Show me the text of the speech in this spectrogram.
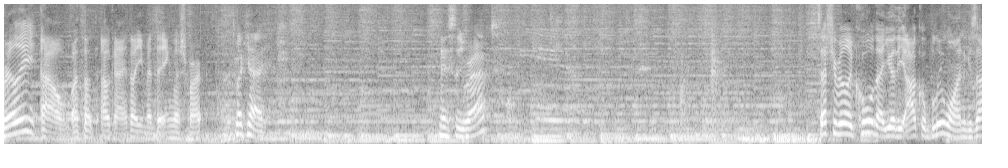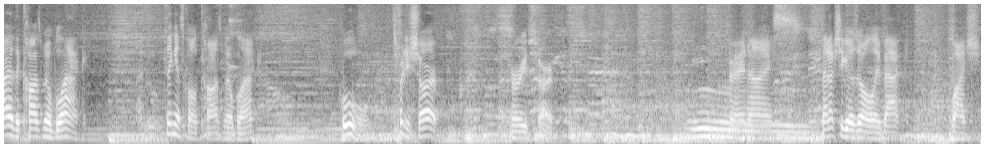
Really? Oh, I thought. Okay, I thought you meant the English part. Okay. Nicely wrapped. It's actually really cool that you have the aqua blue one because I have the Cosmo Black. I think it's called Cosmo Black. Ooh, it's pretty sharp. Very sharp. Very nice. That actually goes all the way back. Watch.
